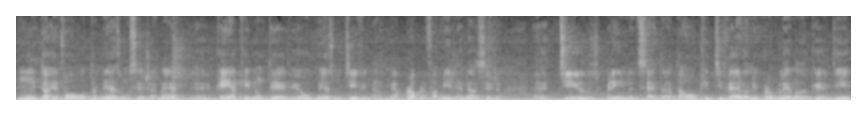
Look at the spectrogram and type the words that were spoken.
muita revolta mesmo, ou seja, né, é, quem aqui não teve, eu mesmo tive na minha própria família, né, ou seja, é, tios, primos, etc, tal, que tiveram ali problemas o? De,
